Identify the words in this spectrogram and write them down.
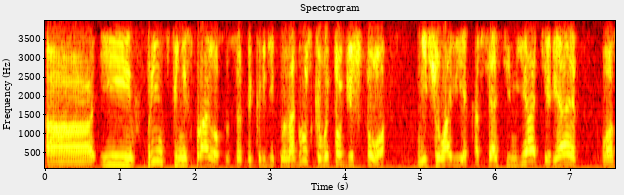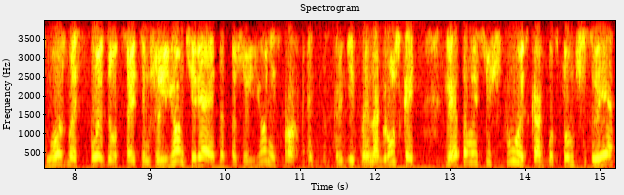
э, и, в принципе, не справился с этой кредитной нагрузкой. В итоге что? Не человек, а вся семья теряет возможность пользоваться этим жильем, теряет это жилье, не справляется с кредитной нагрузкой. Для этого и существует, как бы, в том числе,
